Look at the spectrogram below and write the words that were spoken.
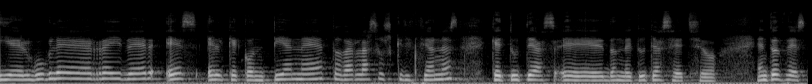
y el Google Reader es el que contiene todas las suscripciones que tú te has, eh, donde tú te has hecho. Entonces,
